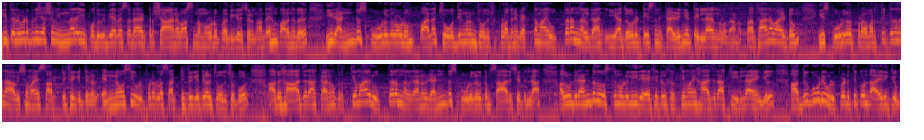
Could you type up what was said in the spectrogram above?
ഈ തെളിവെടുപ്പിന് ശേഷം ഇന്നലെ ഈ പൊതുവിദ്യാഭ്യാസ ഡയറക്ടർ ഷാനവാസ് നമ്മളോട് പ്രതികരിച്ചിരുന്നു. അദ്ദേഹം പറഞ്ഞത് ഈ രണ്ട് സ്കൂളുകളോടും പല ചോദ്യങ്ങളും ചോദിച്ചപ്പോൾ അതിന് വ്യക്തമായ ഉത്തരം നൽകാൻ ഈ അതോറിറ്റീസിന് കഴിഞ്ഞിട്ടില്ല എന്നുള്ളതാണ്. പ്രധാനമായിട്ടും ഈ സ്കൂളുകൾ പ്രവർത്തിക്കുന്നതിനാവശ്യമായ സർട്ടിഫിക്കറ്റുകൾ. എൻ ഒ സി ഉൾപ്പെടെയുള്ള സർട്ടിഫിക്കറ്റുകൾ ചോദിച്ചപ്പോൾ അത് ഹാജരാക്കാനോ കൃത്യമായ ഒരു ഉത്തരം നൽകാനോ രണ്ട് സ്കൂളുകൾക്കും സാധിച്ചിട്ടില്ല. അതുകൊണ്ട് രണ്ട് ദിവസത്തിനുള്ളിൽ ഈ രേഖകൾ കൃത്യമായി ഹാജരാക്കിയില്ല എങ്കിൽ അതുകൂടി ഉൾപ്പെടുത്തിക്കൊണ്ടായിരിക്കും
